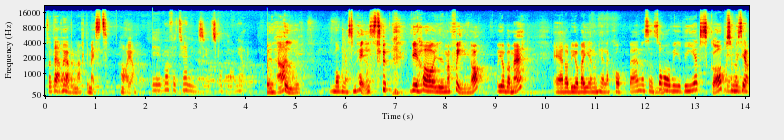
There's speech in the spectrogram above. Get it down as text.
så där har jag väl märkt det mest, har jag. Eh, vad för träningsredskap har ni här? Ja. hur många som helst. Vi har ju maskiner att jobba med. eh, Där du jobbar genom hela kroppen. Och sen så har vi redskap som har ni ser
